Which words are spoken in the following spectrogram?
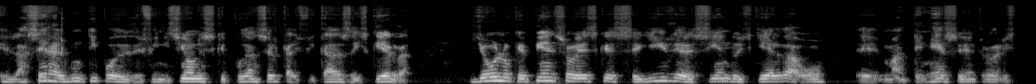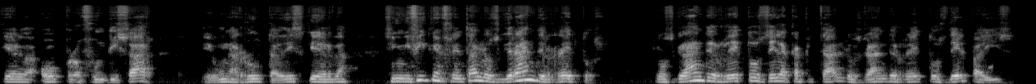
el, hacer algún tipo de definiciones que puedan ser calificadas de izquierda. Yo lo que pienso es que seguir siendo izquierda o eh, mantenerse dentro de la izquierda o profundizar en una ruta de izquierda significa enfrentar los grandes retos, los grandes retos de la capital, los grandes retos del país.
